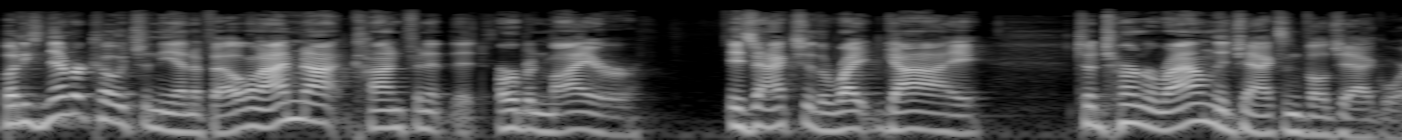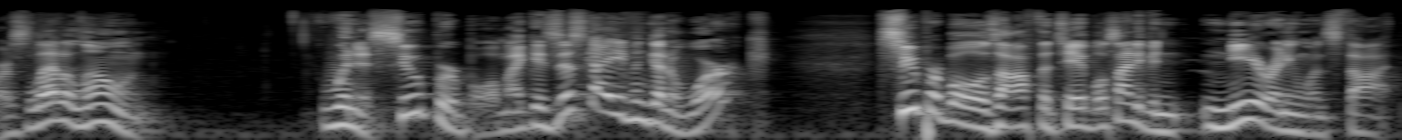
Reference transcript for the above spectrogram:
but he's never coached in the NFL. And I'm not confident that Urban Meyer is actually the right guy to turn around the Jacksonville Jaguars, let alone win a Super Bowl. I'm like, is this guy even going to work? Super Bowl is off the table. It's not even near anyone's thought.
